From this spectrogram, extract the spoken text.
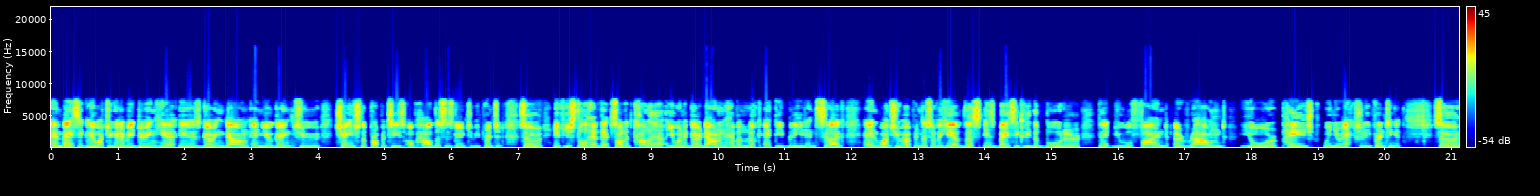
and basically what you're going to be doing here is going down and you're going to change the properties of how this is going to be printed. So if you still have that solid color, you want to go down and have a look at the bleed and slug. And once you open this over here, this is basically the border that you will find around your page when you're actually printing it. So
